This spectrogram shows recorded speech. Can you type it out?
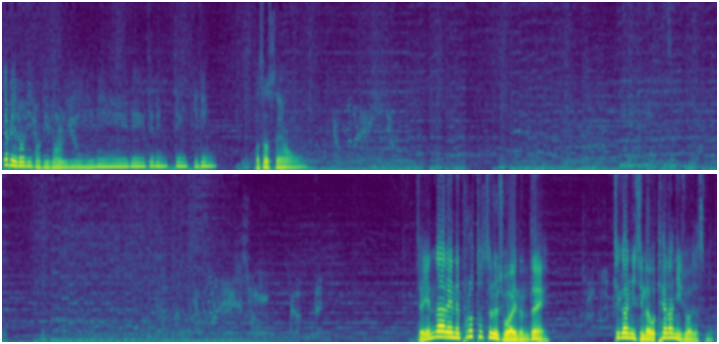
띠리로리로리로리리리리링띵띠링 어서오세요. 제가 옛날에는 프로토스를 좋아했는데 시간이 지나고 테란이 좋아졌습니다.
